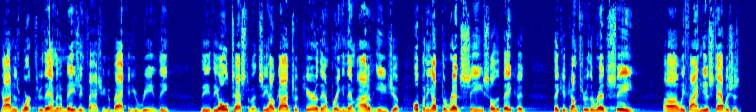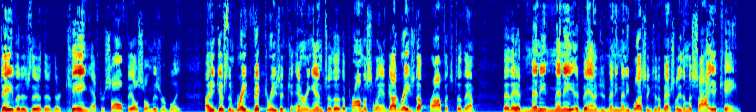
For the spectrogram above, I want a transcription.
God has worked through them in amazing fashion. You go back and you read the, the, the Old Testament and see how God took care of them, bringing them out of Egypt, opening up the Red Sea so that they could, they could come through the Red Sea. Uh, we find he establishes David as their, their, their king after Saul fails so miserably. Uh, he gives them great victories in entering into the, the promised land. God raised up prophets to them they, they had many, many advantages, many, many blessings, and eventually the Messiah came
